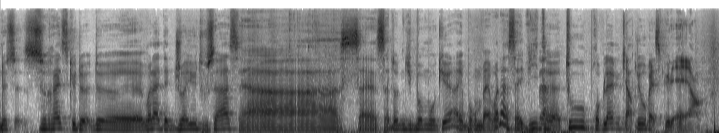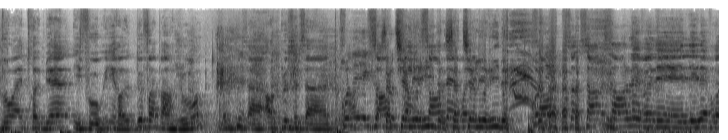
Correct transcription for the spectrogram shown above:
ne se- serait-ce que de, de voilà d'être joyeux, tout ça, ça, ça, ça donne du baume au cœur et bon ben voilà, ça évite Voilà. euh, tout problème cardiovasculaire. Pour être bien, il faut rire deux fois par jour. Ça- en plus, ça. Prenez l'exemple, Ça tire les rides, enlève ça tire les rides. Ça, enlève les, les lèvres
